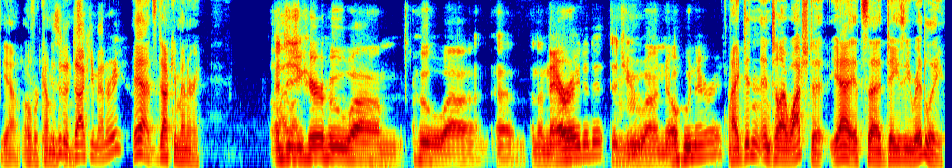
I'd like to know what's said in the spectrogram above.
yeah, overcome. Is it a documentary? Yeah, it's a documentary. Oh, and I did like- you hear who um who uh, uh narrated it? Did you Mm-hmm. uh, know who narrated? I didn't until I watched it. Yeah, it's uh, Daisy Ridley,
